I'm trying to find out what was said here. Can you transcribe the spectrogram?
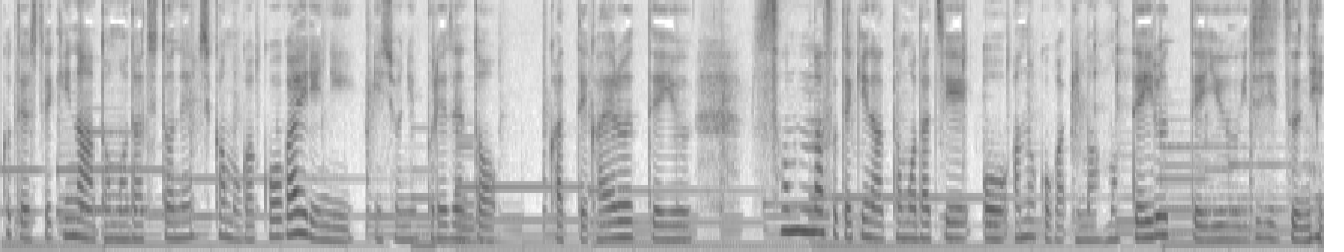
くて素敵な友達とねしかも学校帰りに一緒にプレゼントを買って帰るっていうそんな素敵な友達をあの子が今持っているっていう事実に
